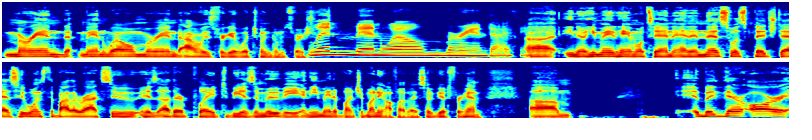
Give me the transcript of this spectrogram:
Miranda Manuel Miranda. I always forget which one comes first. Lin-Manuel Miranda, I think. Uh, you know, he made Hamilton, and then this was pitched as who wants to buy the rights to his other play to be as a movie, and he made a bunch of money off of it. So good for him. Um, but there are,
